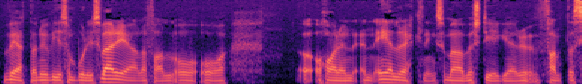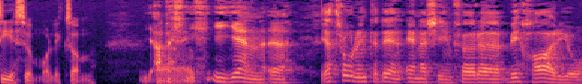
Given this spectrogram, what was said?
veta nu, vi som bor i Sverige i alla fall och, och, och har en, en, elräkning som överstiger fantasisummor. Liksom. Ja, uh, igen, uh, jag tror inte det är energin för vi, har ju,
